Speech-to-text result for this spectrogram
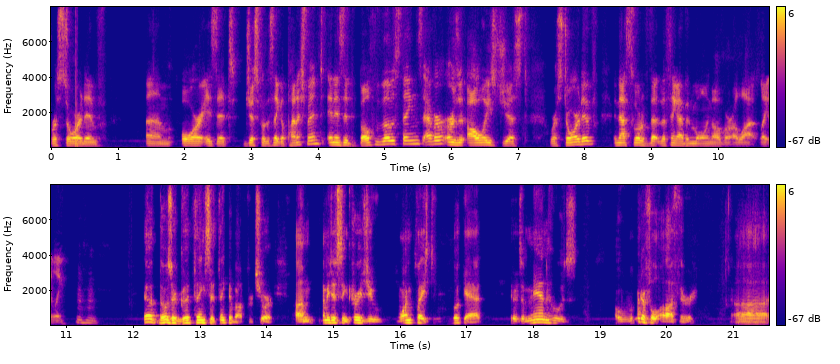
restorative um, or is it just for the sake of punishment and is it both of those things ever or is it always just restorative and that's sort of the, the thing i've been mulling over a lot lately hmm Yeah, those are good things to think about for sure. Um, let me just encourage you one place to look at. There's a man who's a wonderful author uh,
